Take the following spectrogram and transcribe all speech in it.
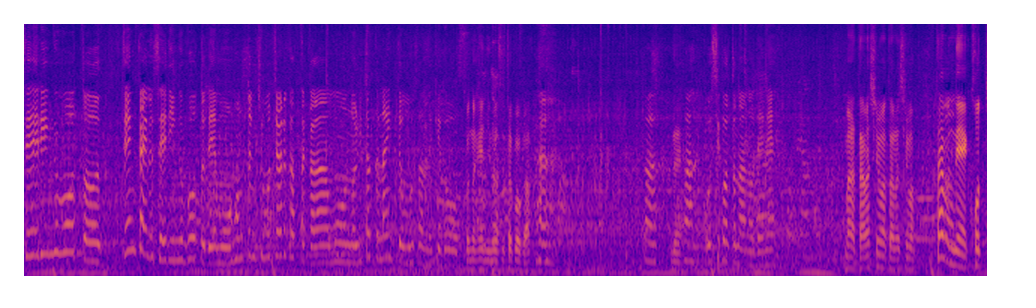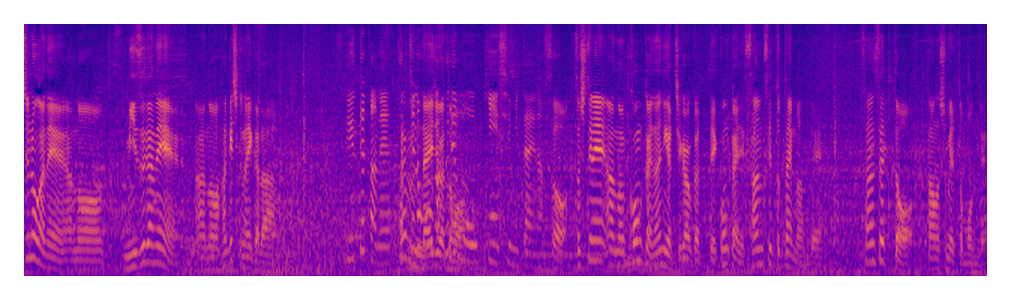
セーリングボート前回のセーリングボートでもう本当に気持ち悪かったからもう乗りたくないって思ってたんだけど。この辺に乗せとこうか。まあ、ね。まあお仕事なのでね。まあ楽しもう楽しもう。多分ねこっちの方がねあの水がねあの激しくないから言ってたね。こ多分っちの方が大丈夫だと思う。船も大きいしみたいな。そう。そしてねあの今回何が違うかって今回ねサンセットタイムなんで。サンセットを楽しめると思うんで。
